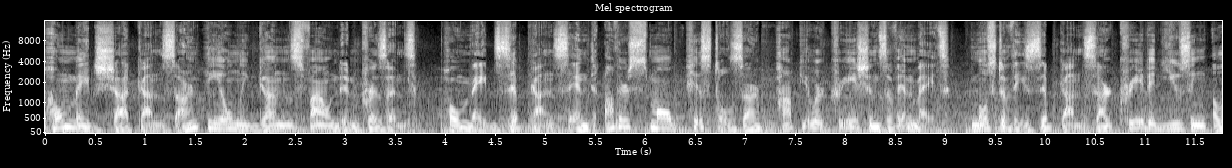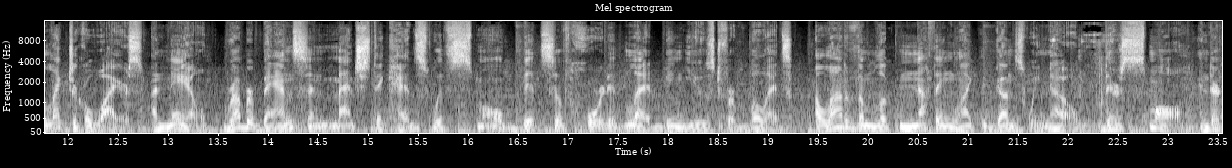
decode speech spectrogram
Homemade shotguns aren't the only guns found in prisons. Homemade zip guns and other small pistols are popular creations of inmates. Most of these zip guns are created using electrical wires, a nail, rubber bands, and matchstick heads with small bits of hoarded lead being used for bullets. A lot of them look nothing like the guns we know. They're small and are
